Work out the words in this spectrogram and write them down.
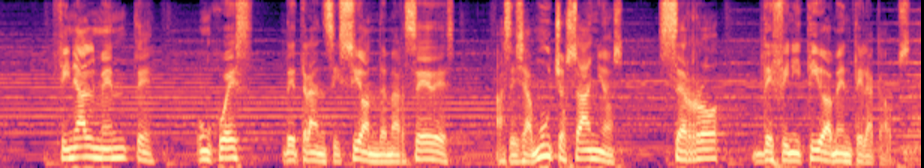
Finalmente, un juez de transición de Mercedes, hace ya muchos años, cerró definitivamente la causa.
